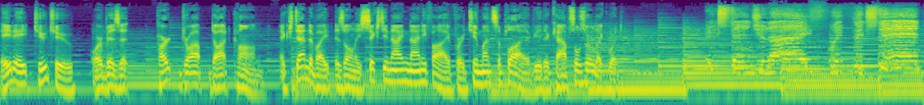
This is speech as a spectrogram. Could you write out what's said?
8822 or visit heartdrop.com. Extendovite is only $69.95 for a two month supply of either capsules or liquid. Extend your life with Extendovite.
